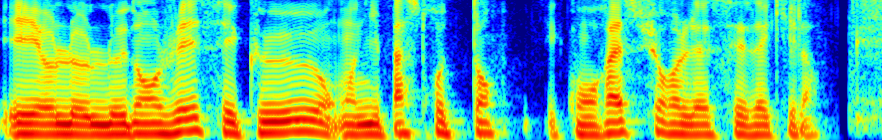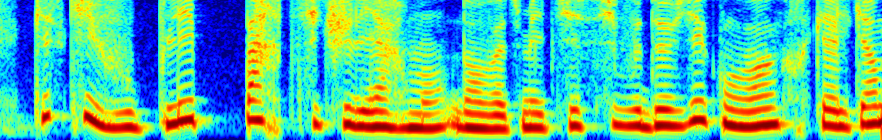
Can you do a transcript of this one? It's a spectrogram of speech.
Et le, le danger, c'est qu'on y passe trop de temps et qu'on reste sur ces acquis-là. Qu'est-ce qui vous plaît particulièrement dans votre métier? Si vous deviez convaincre quelqu'un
